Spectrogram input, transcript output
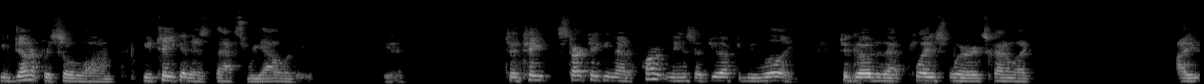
you've done it for so long you take it as that's reality. Yeah. to take start taking that apart means that you have to be willing to go to that place where it's kind of like i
